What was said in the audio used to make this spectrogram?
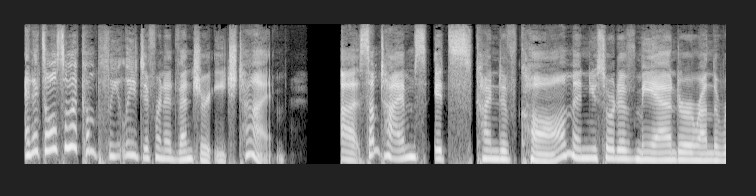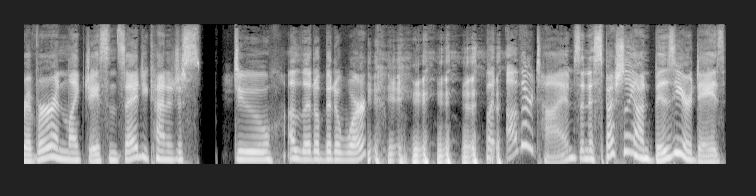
and it's also a completely different adventure each time. Uh, sometimes it's kind of calm and you sort of meander around the river. And like Jason said, you kind of just do a little bit of work. But other times, and especially on busier days,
